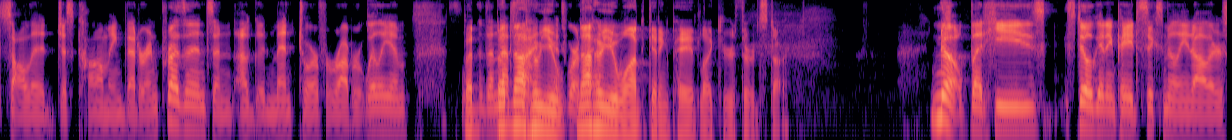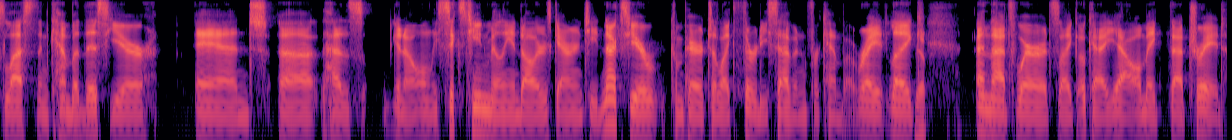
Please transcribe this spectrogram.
solid, just calming veteran presence and a good mentor for Robert Williams, But then but that's not who you not it. who you want getting paid like your third star. No, but he's still getting paid six million dollars less than Kemba this year, and uh, has you know only sixteen million dollars guaranteed next year compared to like thirty-seven for Kemba, right? Like, Yep. and that's where it's like, okay, yeah, I'll make that trade.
